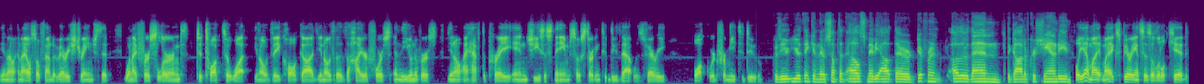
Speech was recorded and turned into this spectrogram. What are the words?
you know. And I also found it very strange that when I first learned to talk to what you know they call God, you know, the the higher force in the universe, you know, I have to pray in Jesus' name. So starting to do that was very awkward for me to do because you're thinking there's something else maybe out there different other than the God of Christianity. Well, yeah, my my experience as a little kid,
